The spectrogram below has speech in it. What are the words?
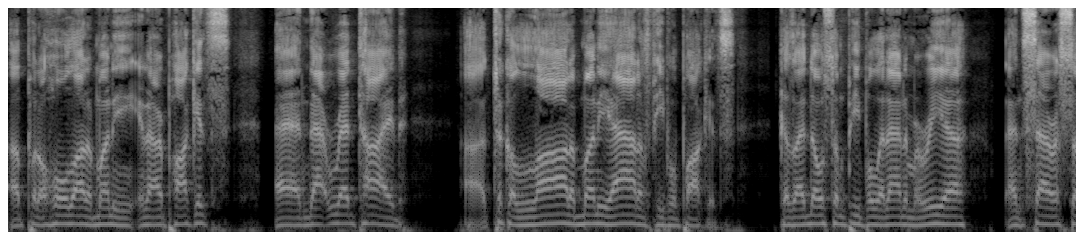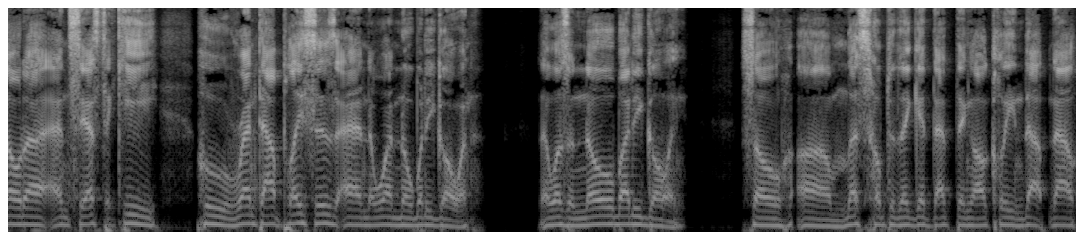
uh, put a whole lot of money in our pockets, and that red tide uh, took a lot of money out of people's pockets. Because I know some people in Anna Maria and Sarasota and Siesta Key who rent out places, and there wasn't nobody going. There wasn't nobody going. So um, let's hope that they get that thing all cleaned up. Now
